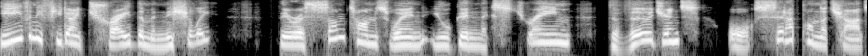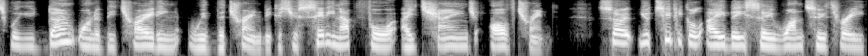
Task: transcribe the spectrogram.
Even if you don't trade them initially, there are sometimes when you'll get an extreme divergence or set up on the charts where you don't want to be trading with the trend because you're setting up for a change of trend. So your typical ABC one, two, three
